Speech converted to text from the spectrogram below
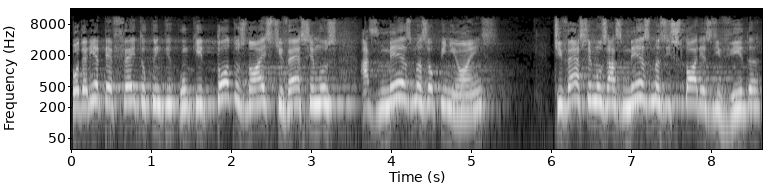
Poderia ter feito com que todos nós tivéssemos as mesmas opiniões, tivéssemos as mesmas histórias de vida,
